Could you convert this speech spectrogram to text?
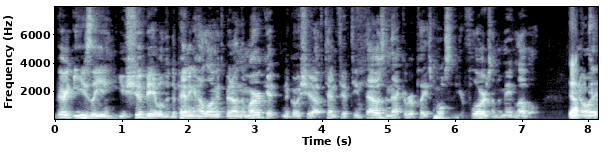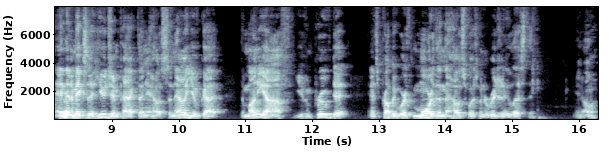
very easily you should be able to depending on how long it's been on the market negotiate off 10 15,000 that could replace most of your floors on the main level yeah you know and then it makes a huge impact on your house so now you've got the money off you've improved it and it's probably worth more than the house was when originally listed you know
